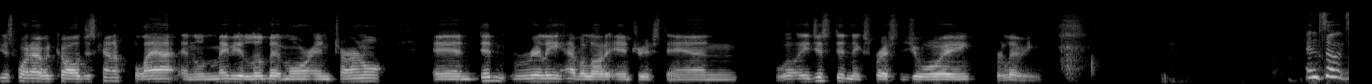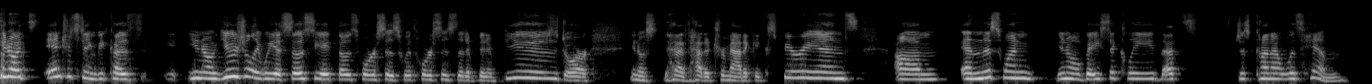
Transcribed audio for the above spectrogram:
just what I would call just kind of flat and maybe a little bit more internal and didn't really have a lot of interest in well he just didn't express joy for living And so, you know, it's interesting because, you know, usually we associate those horses with horses that have been abused or, you know, have had a traumatic experience. Um, and this one, you know, basically that's just kind of was him.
